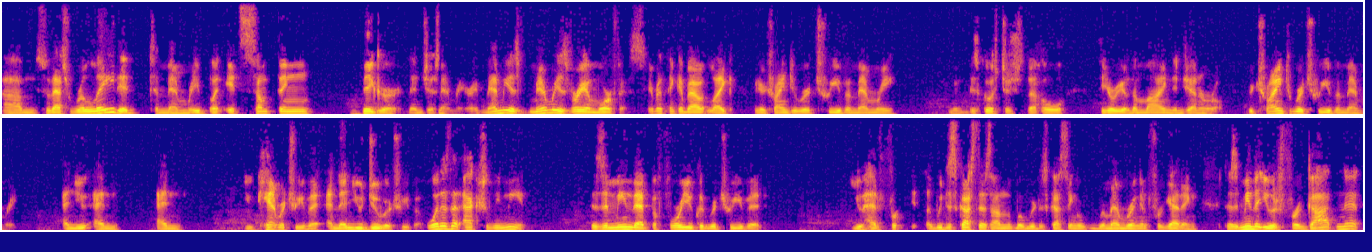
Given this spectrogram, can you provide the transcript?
Um, so that's related to memory, but it's something bigger than just memory. Right? Memory is memory is very amorphous. You ever think about like when you're trying to retrieve a memory? I mean, this goes to the whole theory of the mind in general. You're trying to retrieve a memory, and you and and you can't retrieve it, and then you do retrieve it. What does that actually mean? Does it mean that before you could retrieve it, you had for, we discussed this on when we were discussing remembering and forgetting. Does it mean that you had forgotten it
